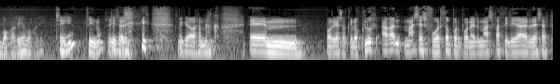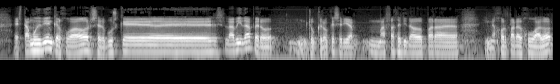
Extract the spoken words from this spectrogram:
abogaría, abogaría. Sí. Sí, ¿no? Sí, sí. así. Me quedaba en blanco. Em, porque eso, que los clubes hagan más esfuerzo por poner más facilidades de esas. Está muy bien que el jugador se busque la vida, pero yo creo que sería más facilitado para y mejor para el jugador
